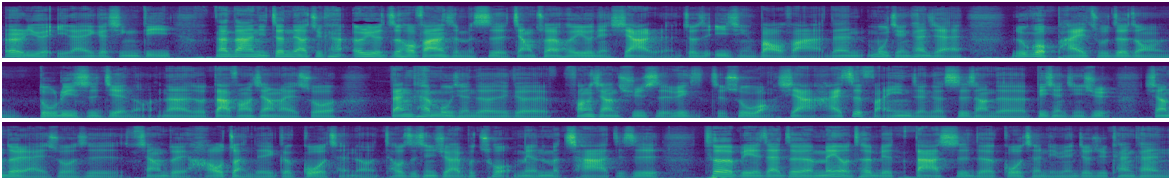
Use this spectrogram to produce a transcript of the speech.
二月以来一个新低。那当然，你真的要去看二月之后发生什么事，讲出来会有点吓人，就是疫情爆发。但目前看起来，如果排除这种独立事件哦，那说大方向来说。单看目前的一个方向趋势，VIX 指数往下，还是反映整个市场的避险情绪相对来说是相对好转的一个过程哦。投资情绪还不错，没有那么差，只是特别在这个没有特别大事的过程里面，就去看看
